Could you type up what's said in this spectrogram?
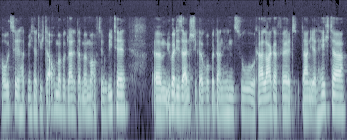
Wholesale hat mich natürlich da auch immer begleitet, aber immer auf den Retail. Ähm, über die Seitenstickergruppe dann hin zu Karl Lagerfeld, Daniel Hechter,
